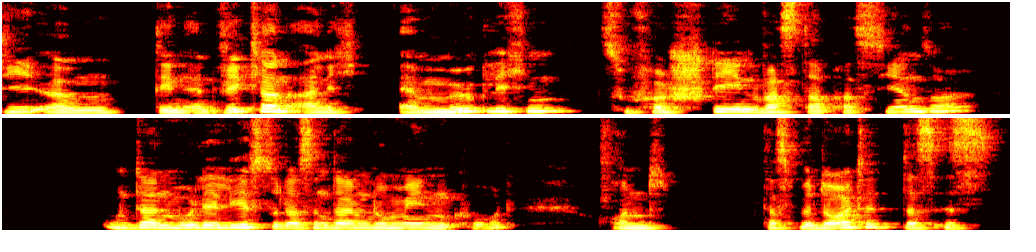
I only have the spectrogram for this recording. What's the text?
die ähm, den Entwicklern eigentlich ermöglichen, zu verstehen, was da passieren soll. Und dann modellierst du das in deinem Domänencode. Und das bedeutet, das ist,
